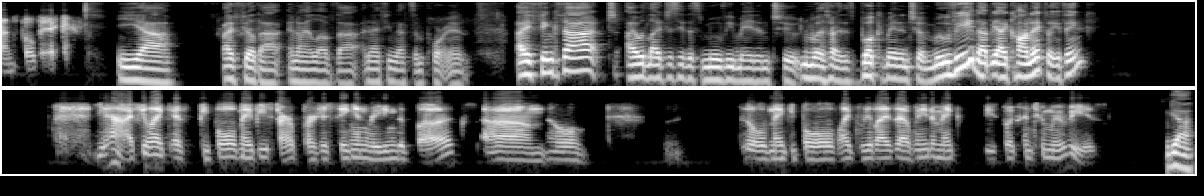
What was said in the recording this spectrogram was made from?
transphobic. Yeah, I feel that and I love that and I think that's important. I think that I would like to see this movie made into no, sorry, this book made into a movie. That'd be iconic, don't you think? Yeah, I feel like if people maybe start purchasing and reading the books, um, it'll it'll make people like realize that we need to make these books into movies. Yeah,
